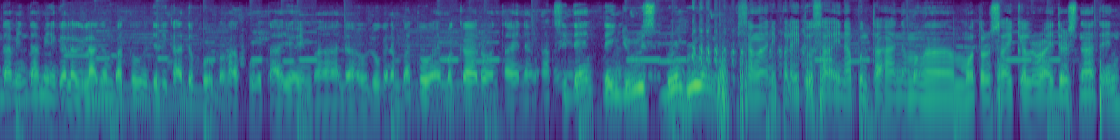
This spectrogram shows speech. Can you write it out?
daming-dami nagalaglag ang bato. Delikado po, baka po tayo ay malahulugan ng bato ay magkaroon tayo ng accident. Dangerous, broom broom. Isa nga ni pala ito sa inapuntahan ng mga motorcycle riders natin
